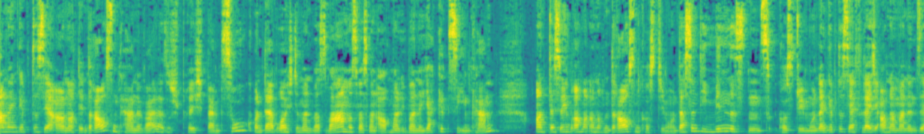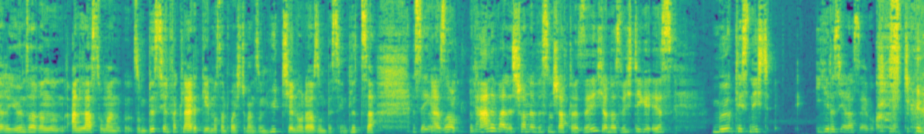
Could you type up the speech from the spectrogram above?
Und dann gibt es ja auch noch den Draußenkarneval, also sprich beim Zug. Und da bräuchte man was Warmes, was man auch mal über eine Jacke ziehen kann. Und deswegen braucht man auch noch ein Draußenkostüm. Und das sind die mindestens Kostüme. Und dann gibt es ja vielleicht auch noch mal einen seriöseren Anlass, wo man so ein bisschen verkleidet gehen muss. Dann bräuchte man so ein Hütchen oder so ein bisschen Glitzer. Deswegen, also Karneval ist schon eine Wissenschaft für sich. Und das Wichtige ist, möglichst nicht jedes Jahr dasselbe Kostüm.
